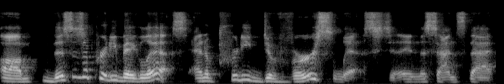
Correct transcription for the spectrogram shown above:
Um, this is a pretty big list and a pretty diverse list in the sense that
